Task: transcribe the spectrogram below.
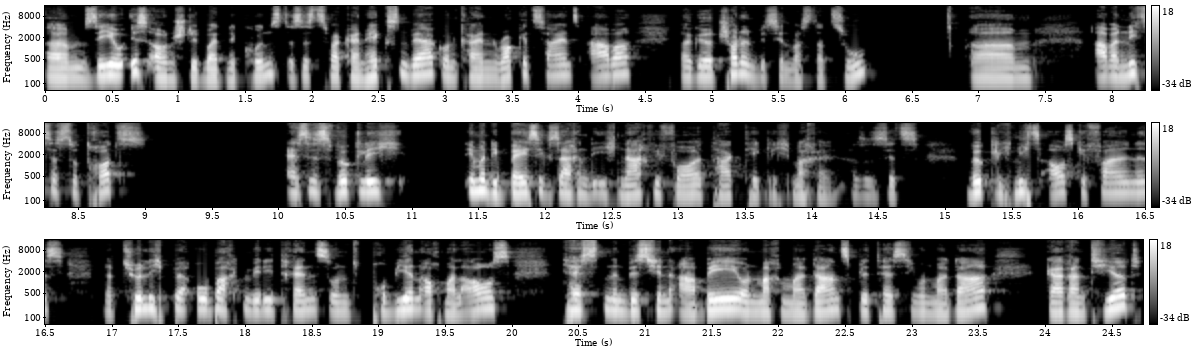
Ähm, SEO ist auch ein Stück weit eine Kunst. Es ist zwar kein Hexenwerk und kein Rocket Science, aber da gehört schon ein bisschen was dazu. Ähm, aber nichtsdestotrotz, es ist wirklich immer die Basic-Sachen, die ich nach wie vor tagtäglich mache. Also es ist jetzt wirklich nichts Ausgefallenes. Natürlich beobachten wir die Trends und probieren auch mal aus, testen ein bisschen AB und machen mal da ein Split-Testing und mal da garantiert.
